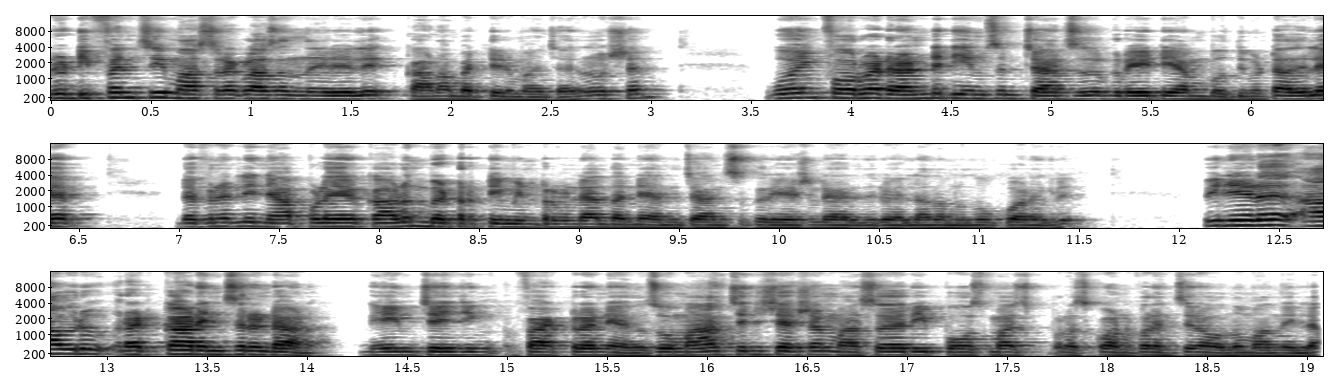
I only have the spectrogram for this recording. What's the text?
ഒരു ഡിഫൻസീവ് മാസ്റ്റർ ക്ലാസ് എന്ന നിലയിൽ കാണാൻ പറ്റിയൊരു മാച്ചായിരുന്നു പക്ഷെ ഗോയിങ് ഫോർവേഡ് രണ്ട് ടീംസും ചാൻസസ് ക്രിയേറ്റ് ചെയ്യാൻ ബുദ്ധിമുട്ട്. അതിൽ ഡെഫിനറ്റ്ലി നാപ്പിളയെക്കാളും ബെറ്റർ ടീം ഇന്റർ മിലാൻ തന്നെയായിരുന്നു ചാൻസ് ക്രിയേഷന്റെ കാര്യത്തിലും എല്ലാം നമ്മൾ നോക്കുവാണെങ്കിൽ. പിന്നീട് ആ ഒരു റെഡ് കാർഡ് ഇൻസിഡന്റ് ആണ്. ഗെയിം ചേഞ്ചിങ് ഫാക്ടർ തന്നെയായിരുന്നു. സോ മാച്ചിന് ശേഷം മസേരി പോസ്റ്റ് മാച്ച് പ്രസ് കോൺഫറൻസിനോ ഒന്നും വന്നില്ല.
